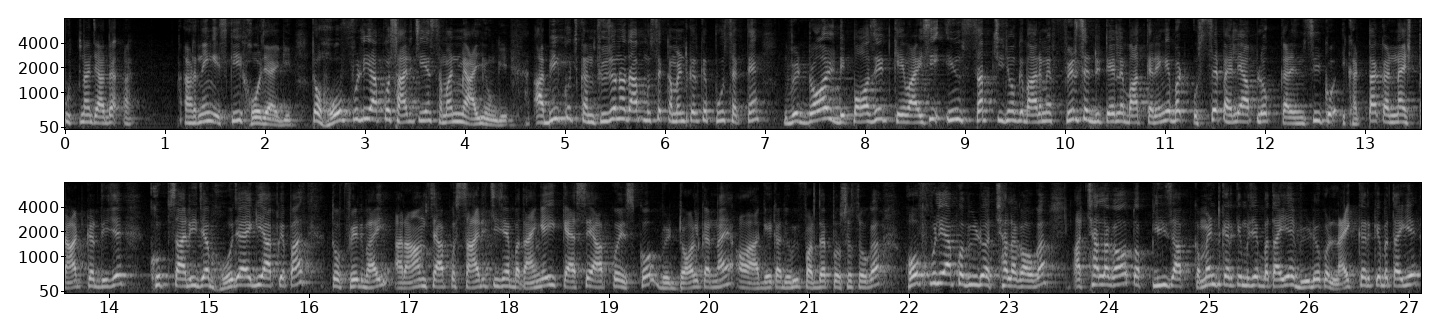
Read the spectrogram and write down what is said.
उतना ज़्यादा अर्निंग इसकी हो जाएगी। तो होपफुली आपको सारी चीज़ें समझ में आई होंगी। अभी कुछ कन्फ्यूज़न हो तो आप मुझसे कमेंट करके पूछ सकते हैं। विड्रॉल डिपॉजिट केवाईसी इन सब चीज़ों के बारे में फिर से डिटेल में बात करेंगे। बट उससे पहले आप लोग करेंसी को इकट्ठा करना स्टार्ट कर दीजिए। खूब सारी जब हो जाएगी आपके पास तो फिर भाई आराम से आपको सारी चीज़ें बताएँगे कि कैसे आपको इसको विड्रॉल करना है और आगे का जो भी फर्दर प्रोसेस होगा। होपफुली आपको वीडियो अच्छा लगा होगा। अच्छा लगा हो तो प्लीज़ आप कमेंट करके मुझे बताइए। वीडियो को लाइक करके बताइए।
